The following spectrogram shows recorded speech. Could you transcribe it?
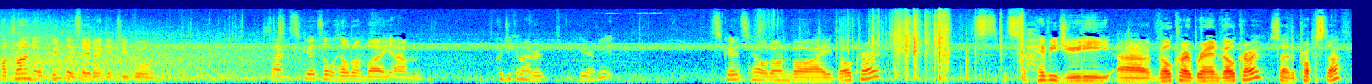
I'll try and do it quickly so you don't get too bored. So the skirt's all held on by. Um, could you come over here a bit? The skirt's held on by Velcro. It's, it's heavy duty uh, Velcro brand Velcro, so the proper stuff.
